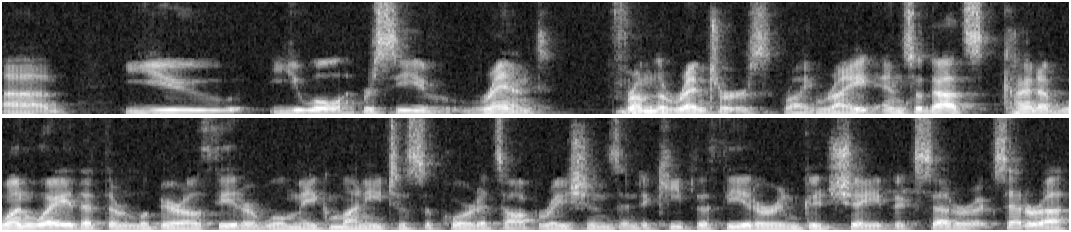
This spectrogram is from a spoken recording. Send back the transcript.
um, you you will receive rent from the renters. Right. Right, and so that's kind of one way that the Lobero Theater will make money to support its operations and to keep the theater in good shape, et cetera, et cetera.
